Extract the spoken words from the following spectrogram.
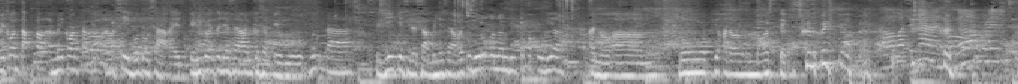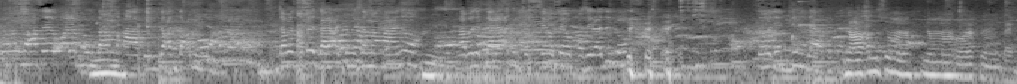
may contact pa, may contact pa uh, si Buto sa akin. Kinikwento niya sa akin kung saan kayo pupunta. Si JK, sinasabi niya sa akin, siguro kung nandito ka kuya, ano, um, mungungopya ka daw ng mga steps. Oo, kasi nga ano, nakakulit, makasayaw ka lang punta kang Makati, lakad na kami lang. Tapos ito, lalakad kami sa mga ano, habang naglalakad, nagsasayaw-sayaw pa sila dun, no? Solid din dapat. Nakakamiss yung, ano, yung mga oras na yun guys.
